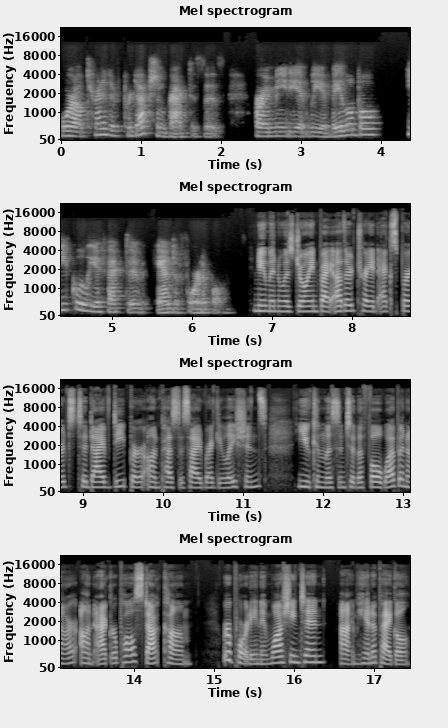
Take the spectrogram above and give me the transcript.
or alternative production practices are immediately available, equally effective, and affordable. Newman was joined by other trade experts to dive deeper on pesticide regulations. You can listen to the full webinar on agripulse.com. Reporting in Washington, I'm Hannah Pagel.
